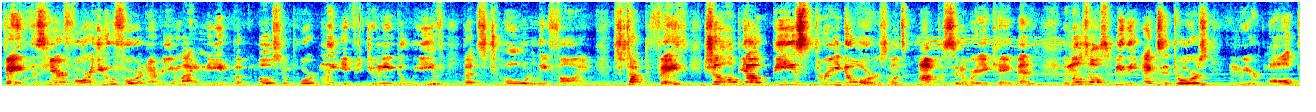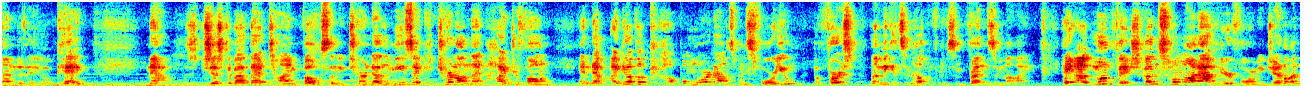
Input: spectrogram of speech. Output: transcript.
Faith is here for you for whatever you might need, but most importantly, if you do need to leave, that's totally fine. Just talk to Faith. She'll help you out these three doors, the ones opposite of where you came in, and those also be the exit doors when we are all done today, okay? Now, it's just about that time, folks. Let me turn down the music, turn on that hydrophone, and uh, I do have a couple more announcements for you. But first, let me get some help from some friends of mine. Hey, uh, Moonfish, go ahead and swim on out here for me, gentlemen.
